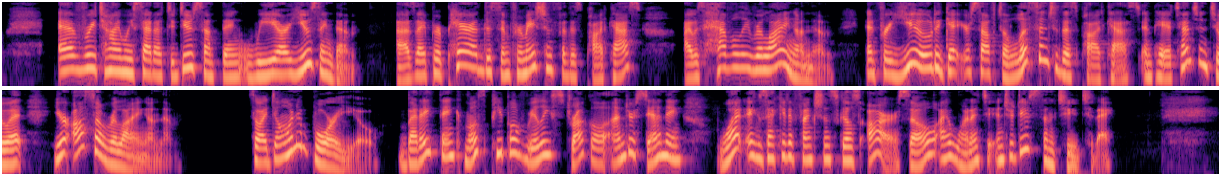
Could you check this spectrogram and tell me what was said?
Every time we set out to do something, we are using them. As I prepared this information for this podcast, I was heavily relying on them. And for you to get yourself to listen to this podcast and pay attention to it, you're also relying on them. So I don't want to bore you, but I think most people really struggle understanding what executive function skills are. So I wanted to introduce them to you today.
